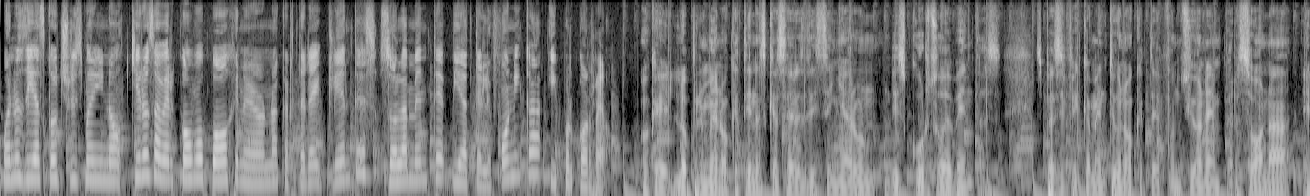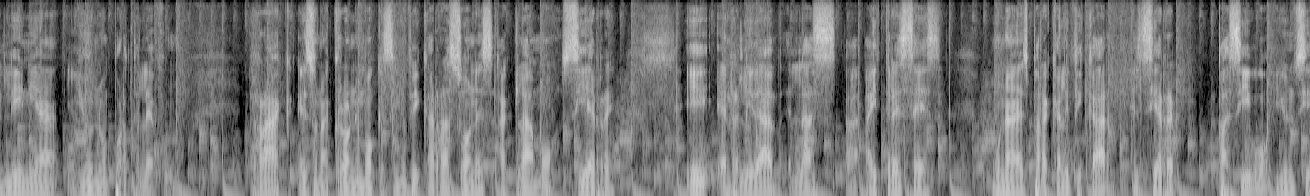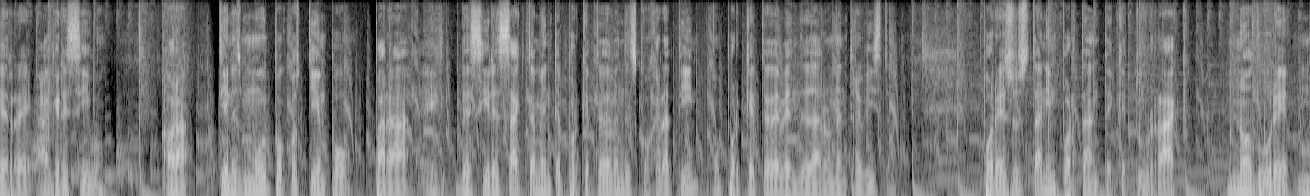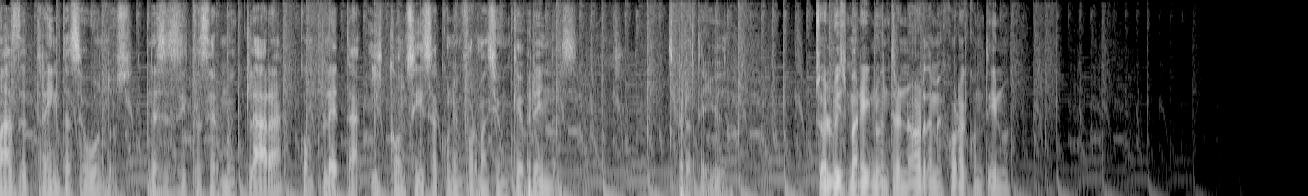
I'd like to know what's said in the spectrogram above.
Buenos días, Coach Luis Marino. Quiero saber cómo puedo generar una cartera de clientes solamente vía telefónica y por correo. Ok, lo primero que tienes que hacer es diseñar un discurso de ventas, específicamente uno que te funcione en persona, en línea y uno por teléfono. RAC es un acrónimo que significa razones, aclamo, cierre. Y en realidad las, hay tres Cs. Una es para calificar, el cierre pasivo y un cierre agresivo. Ahora, tienes muy poco tiempo para eh, decir exactamente por qué te deben de escoger a ti o por qué te deben de dar una entrevista. Por eso es tan importante que tu rack no dure más de 30 segundos. Necesita ser muy clara, completa y concisa con la información que brindas. Espero te ayude. Soy Luis Marino, entrenador de mejora continua.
